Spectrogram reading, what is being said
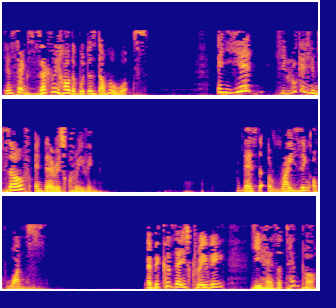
He understands exactly how the Buddha's Dhamma works. And yet, he look at himself and there is craving there's the arising of wants. And because there is craving, he has a temper.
